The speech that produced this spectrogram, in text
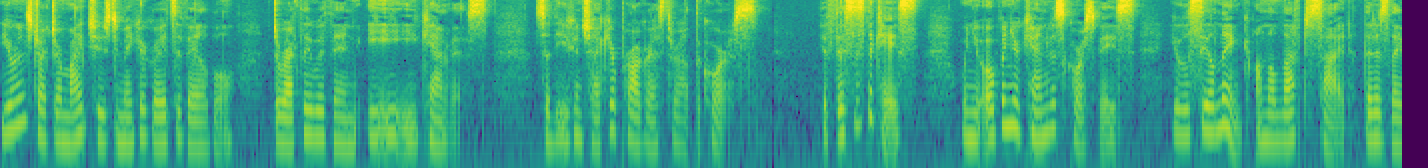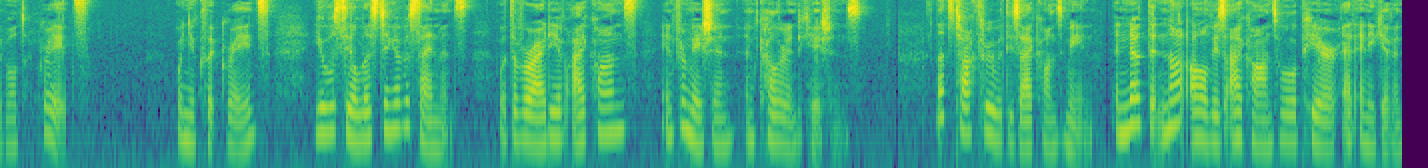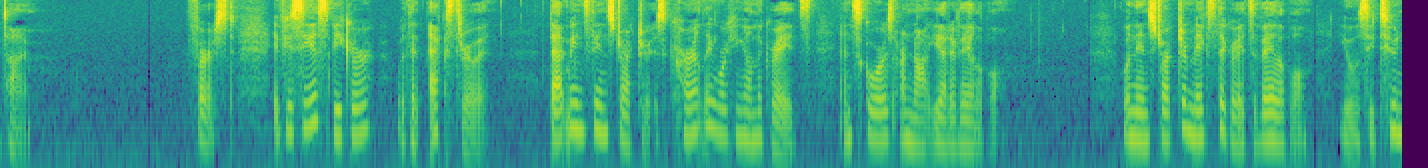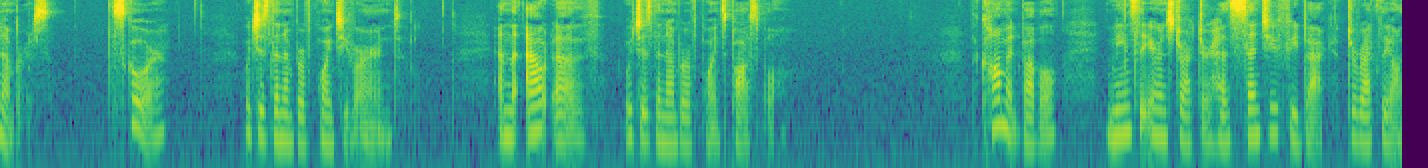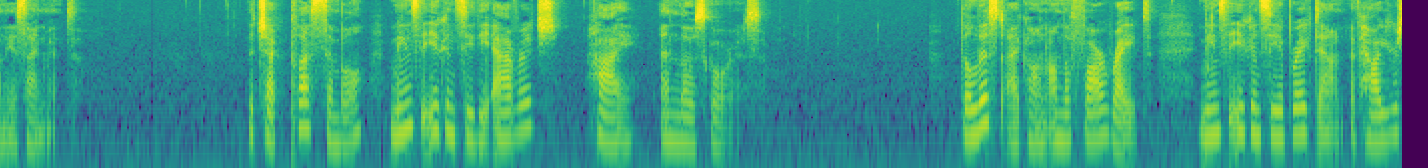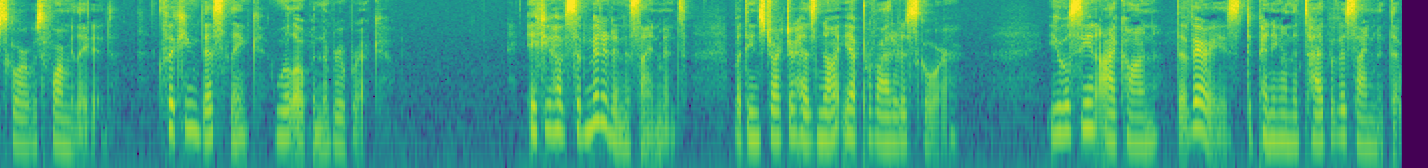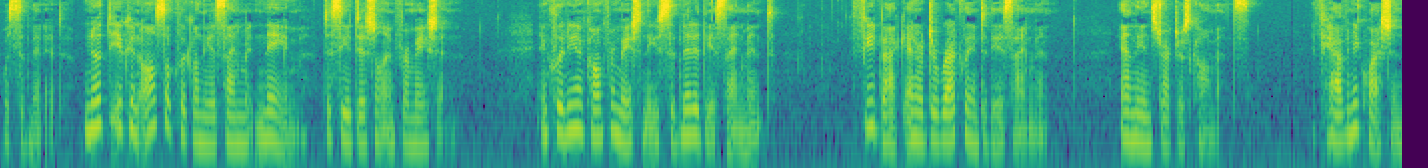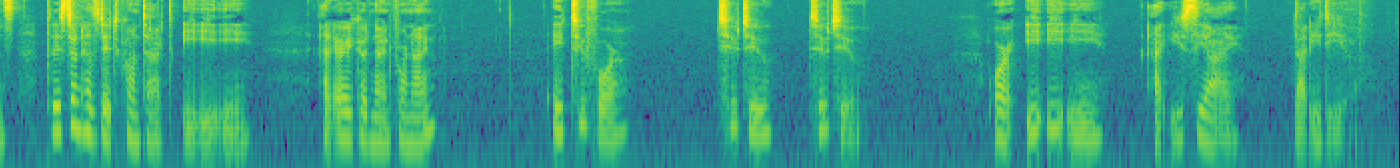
Your instructor might choose to make your grades available directly within EEE Canvas so that you can check your progress throughout the course. If this is the case, when you open your Canvas course space, you will see a link on the left side that is labeled Grades. When you click Grades, you will see a listing of assignments with a variety of icons, information, and color indications. Let's talk through what these icons mean, and note that not all of these icons will appear at any given time. First, if you see a speaker with an X through it, that means the instructor is currently working on the grades and scores are not yet available. When the instructor makes the grades available, you will see two numbers, the score, which is the number of points you've earned, and the out of, which is the number of points possible. The comment bubble means that your instructor has sent you feedback directly on the assignment. The check plus symbol means that you can see the average, high, and low scores. The list icon on the far right means that you can see a breakdown of how your score was formulated. Clicking this link will open the rubric. If you have submitted an assignment, but the instructor has not yet provided a score, you will see an icon that varies depending on the type of assignment that was submitted. Note that you can also click on the assignment name to see additional information, including a confirmation that you submitted the assignment, feedback entered directly into the assignment, and the instructor's comments. If you have any questions, please don't hesitate to contact EEE at area code 949 824 2222 or eee at uci.edu.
